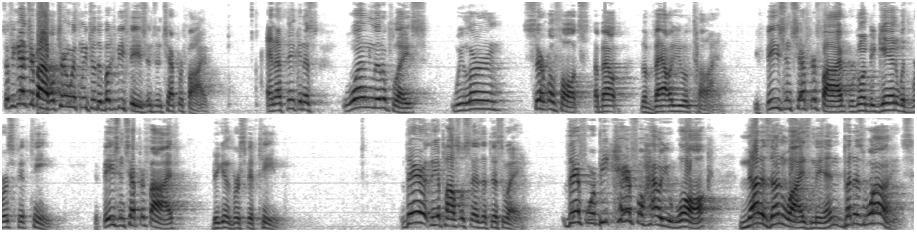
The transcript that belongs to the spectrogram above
So if you got your Bible, turn with me to the book of Ephesians in chapter 5. And I think in this one little place, we learn several thoughts about the value of time. Ephesians chapter 5, we're going to begin with verse 15. Ephesians chapter 5 begins verse 15. There, the apostle says it this way Therefore, be careful how you walk, not as unwise men, but as wise,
